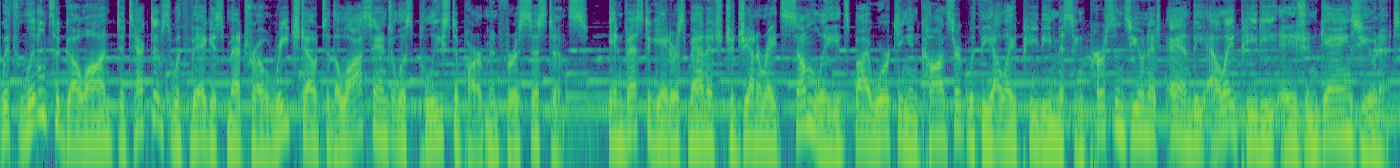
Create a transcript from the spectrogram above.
With little to go on, detectives with Vegas Metro reached out to the Los Angeles Police Department for assistance. Investigators managed to generate some leads by working in concert with the LAPD Missing Persons Unit and the LAPD Asian Gangs Unit.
